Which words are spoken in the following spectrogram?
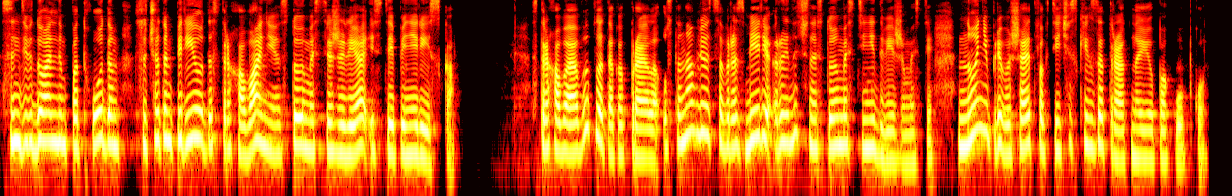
с индивидуальным подходом с учетом периода страхования, стоимости жилья и степени риска. Страховая выплата, как правило, устанавливается в размере рыночной стоимости недвижимости, но не превышает фактических затрат на ее покупку.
